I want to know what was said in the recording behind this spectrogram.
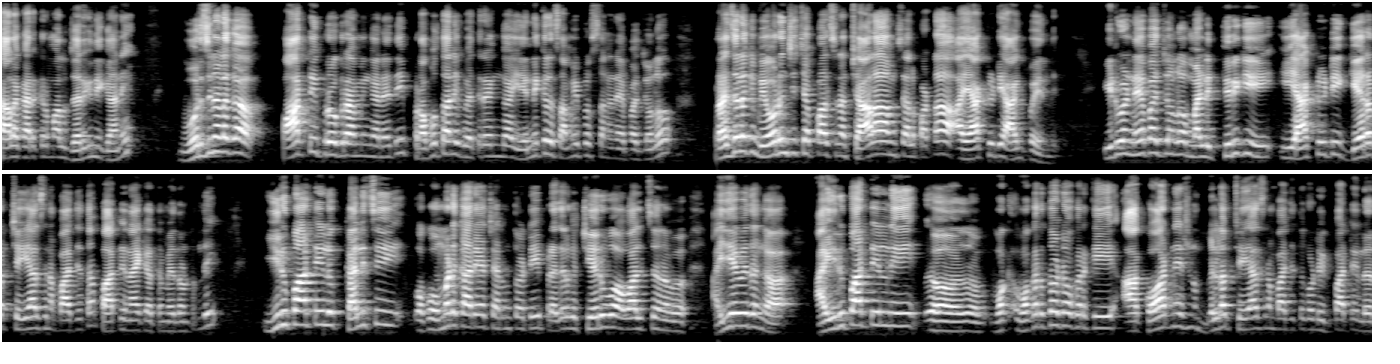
చాలా కార్యక్రమాలు జరిగినాయి. కానీ ఒరిజినల్గా పార్టీ ప్రోగ్రామింగ్ అనేది ప్రభుత్వానికి వ్యతిరేకంగా ఎన్నికలు సమీపిస్తున్న నేపథ్యంలో ప్రజలకు వివరించి చెప్పాల్సిన చాలా అంశాల పట్ల ఆ యాక్టివిటీ ఆగిపోయింది. ఇటువంటి నేపథ్యంలో మళ్ళీ తిరిగి ఈ యాక్టివిటీ గేరప్ చేయాల్సిన బాధ్యత పార్టీ నాయకత్వం మీద ఉంటుంది. ఇరు పార్టీలు కలిసి ఒక ఉమ్మడి కార్యాచరణతో ప్రజలకు చేరువ అవ్వాల్సిన అయ్యే విధంగా ఆ ఇరు పార్టీలని ఒక ఒకరితోటి ఒకరికి ఆ కోఆర్డినేషన్ బిల్డప్ చేయాల్సిన బాధ్యత కూడా ఇరు పార్టీల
